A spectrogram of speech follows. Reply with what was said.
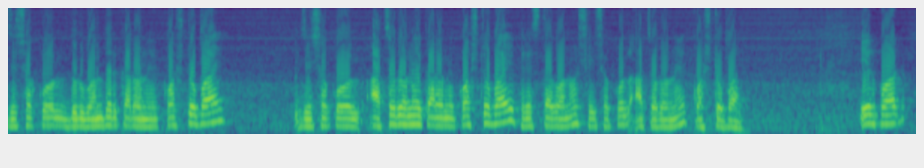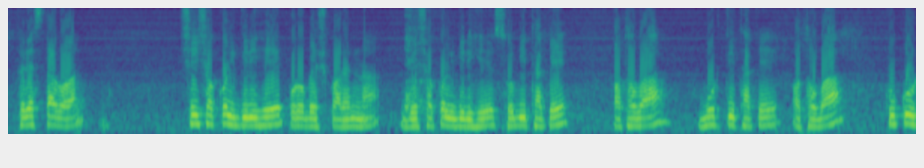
যে সকল দুর্গন্ধের কারণে কষ্ট পায়, যে সকল আচরণের কারণে কষ্ট পায় ফেরেস্তাগণও সেই সকল আচরণে কষ্ট পান। এরপর ফেরেস্তাগণ সেই সকল গৃহে প্রবেশ করেন না। যে সকল গৃহে ছবি থাকে অথবা মূর্তি থাকে অথবা কুকুর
